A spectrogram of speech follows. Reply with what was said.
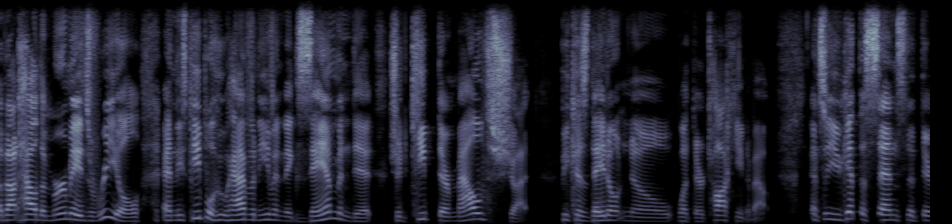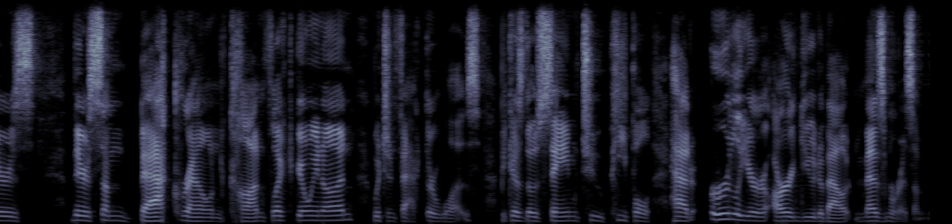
about how the mermaid's real, and these people who haven't even examined it should keep their mouths shut because they don't know what they're talking about. And so you get the sense that there's there's some background conflict going on, which in fact there was, because those same two people had earlier argued about mesmerism.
